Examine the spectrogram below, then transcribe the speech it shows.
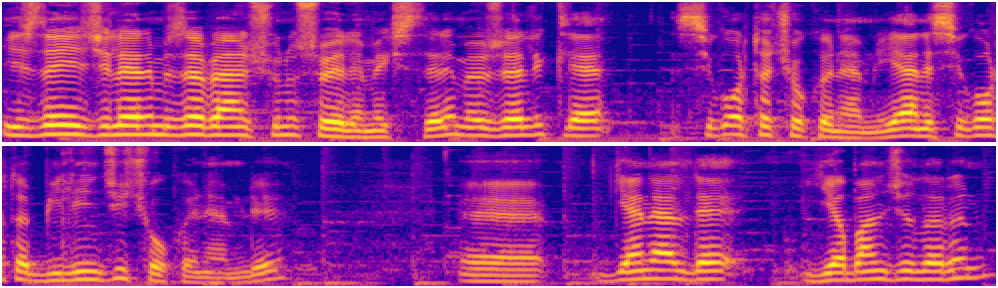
İzleyicilerimize ben şunu söylemek isterim. Özellikle sigorta çok önemli. Yani sigorta bilinci çok önemli. Ee, genelde yabancıların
